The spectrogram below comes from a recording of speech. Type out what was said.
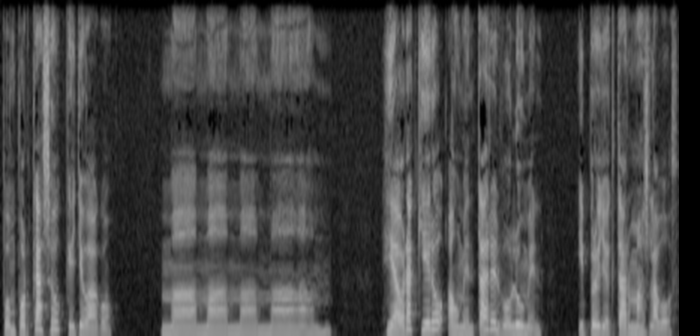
Pon por caso que yo hago ma ma ma y ahora quiero aumentar el volumen y proyectar más la voz.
